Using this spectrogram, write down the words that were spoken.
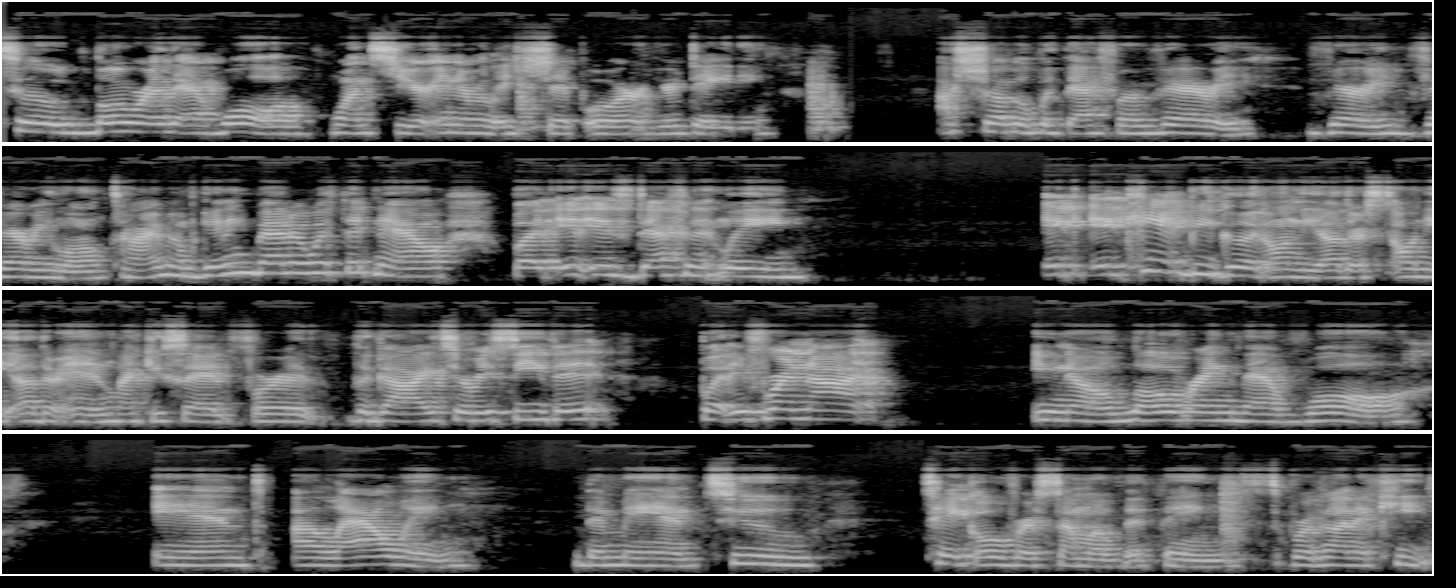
to lower that wall once you're in a relationship or you're dating. I struggled with that for a very, very, very long time. I'm getting better with it now, but it is definitely it, it can't be good on the other on the other end, like you said, for the guy to receive it. But if we're not, you know, lowering that wall and allowing the man to take over some of the things, we're gonna keep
